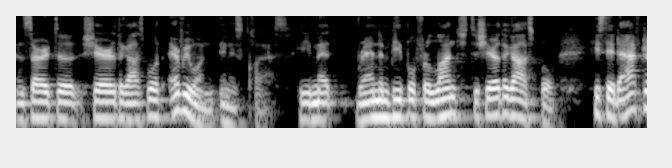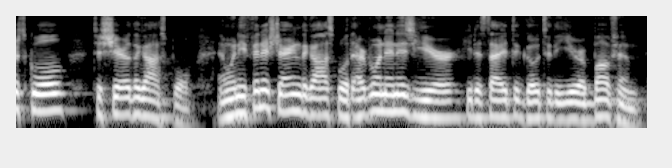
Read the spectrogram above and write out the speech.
and started to share the gospel with everyone in his class. He met random people for lunch to share the gospel. He stayed after school to share the gospel. And when he finished sharing the gospel with everyone in his year, he decided to go to the year above him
